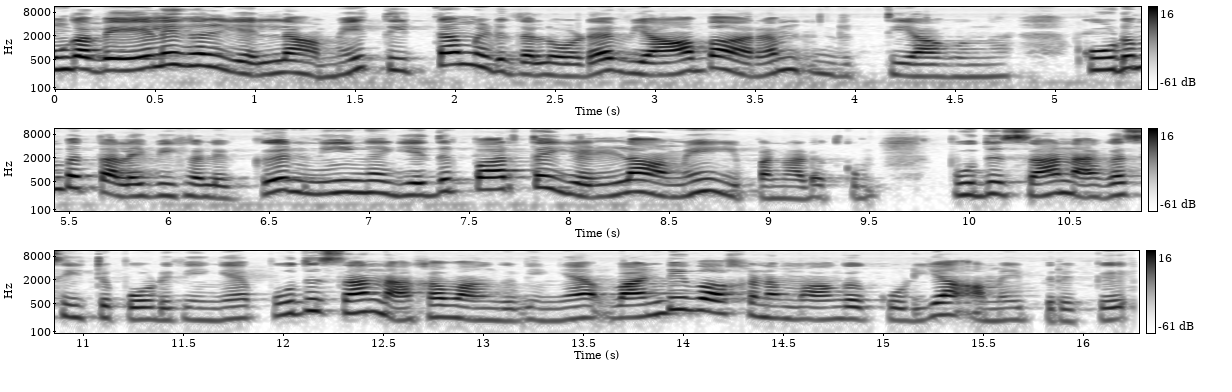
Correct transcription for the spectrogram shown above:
உங்கள் வேலைகள் எல்லாமே திட்டமிடுதலோட வியாபாரம் திருப்தியாகுங்க குடும்ப தலைவிகளுக்கு நீங்கள் எதிர்பார்த்த எல்லாமே இப்போ நடக்கும். புதுசாக நகை சீட்டு போடுவீங்க புதுசாக நகை வாங்குவீங்க வண்டி வாகனம் வாங்கக்கூடிய அமைப்பு இருக்குது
